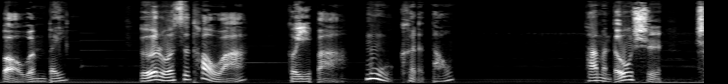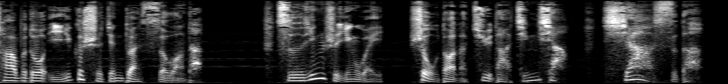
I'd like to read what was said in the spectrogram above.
保温杯、俄罗斯套娃和一把木刻的刀。他们都是差不多一个时间段死亡的。死因是因为受到了巨大惊吓，吓死的。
